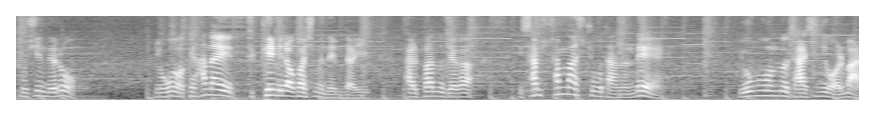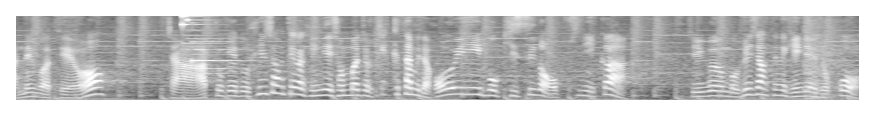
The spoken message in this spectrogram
보신 대로 이건 어떻게 하나의 득템이라고 하시면 됩니다. 이 발판도 제가 33만 원씩 주고 다는데 이 부분도 다신 지가 얼마 안 된 것 같아요. 자 앞쪽에도 휠 상태가 굉장히 전반적으로 깨끗합니다. 거의 뭐 기스가 없으니까 지금 뭐 휠 상태는 굉장히 좋고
